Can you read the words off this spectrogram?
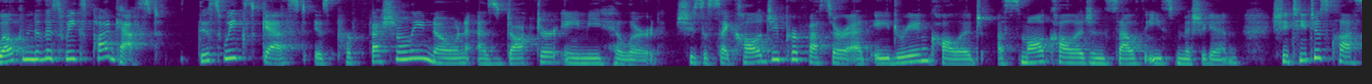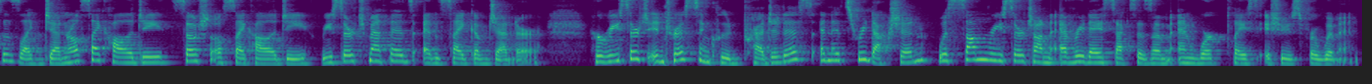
Welcome to this week's podcast. This week's guest is professionally known as Dr. Amy Hillard. She's a psychology professor at Adrian College, a small college in southeast Michigan. She teaches classes like general psychology, social psychology, research methods, and psych of gender. Her research interests include prejudice and its reduction, with some research on everyday sexism and workplace issues for women.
